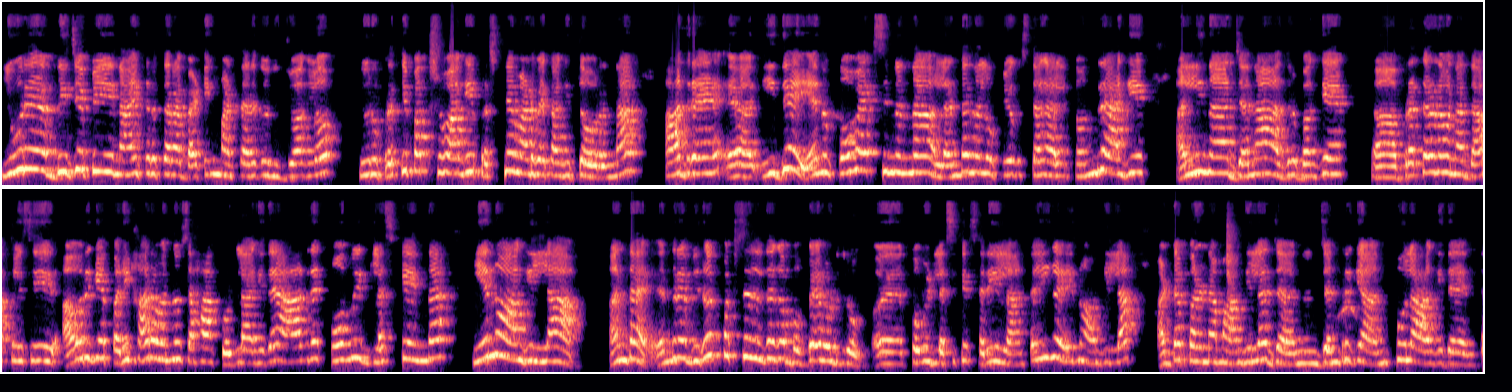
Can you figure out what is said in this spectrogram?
ಇವರೇ ಬಿಜೆಪಿ ನಾಯಕರ ತರ ಬ್ಯಾಟಿಂಗ್ ಮಾಡ್ತಾ ಇರೋದು ನಿಜವಾಗ್ಲೂ. ಇವರು ಪ್ರತಿಪಕ್ಷವಾಗಿ ಪ್ರಶ್ನೆ ಮಾಡ್ಬೇಕಾಗಿತ್ತು ಅವರನ್ನ. ಆದ್ರೆ ಇದೇ ಏನು ಕೋವ್ಯಾಕ್ಸಿನ್ ಅನ್ನ ಲಂಡನ್ ಅಲ್ಲಿ ಉಪಯೋಗಿಸಿದಾಗ ಅಲ್ಲಿ ತೊಂದರೆ ಆಗಿ ಅಲ್ಲಿನ ಜನ ಅದ್ರ ಬಗ್ಗೆ ಪ್ರಕರಣವನ್ನ ದಾಖಲಿಸಿ ಅವರಿಗೆ ಪರಿಹಾರವನ್ನು ಸಹ ಕೊಡ್ಲಾಗಿದೆ. ಆದ್ರೆ ಕೋವಿಡ್ ಲಸಿಕೆಯಿಂದ ಏನೂ ಆಗಿಲ್ಲ ಅಂತ, ಅಂದ್ರೆ ವಿರೋಧ ಪಕ್ಷದಾಗ ಬೊಬ್ಬೆ ಹೊಡೆದ್ರು. ಕೋವಿಡ್ ಲಸಿಕೆ ಸರಿ ಇಲ್ಲ ಅಂತ ಈಗ ಏನು ಆಗಿಲ್ಲ ಅಡ್ಡ ಪರಿಣಾಮ ಆಗಿಲ್ಲ, ಜನ, ಜನರಿಗೆ ಅನುಕೂಲ ಆಗಿದೆ ಅಂತ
